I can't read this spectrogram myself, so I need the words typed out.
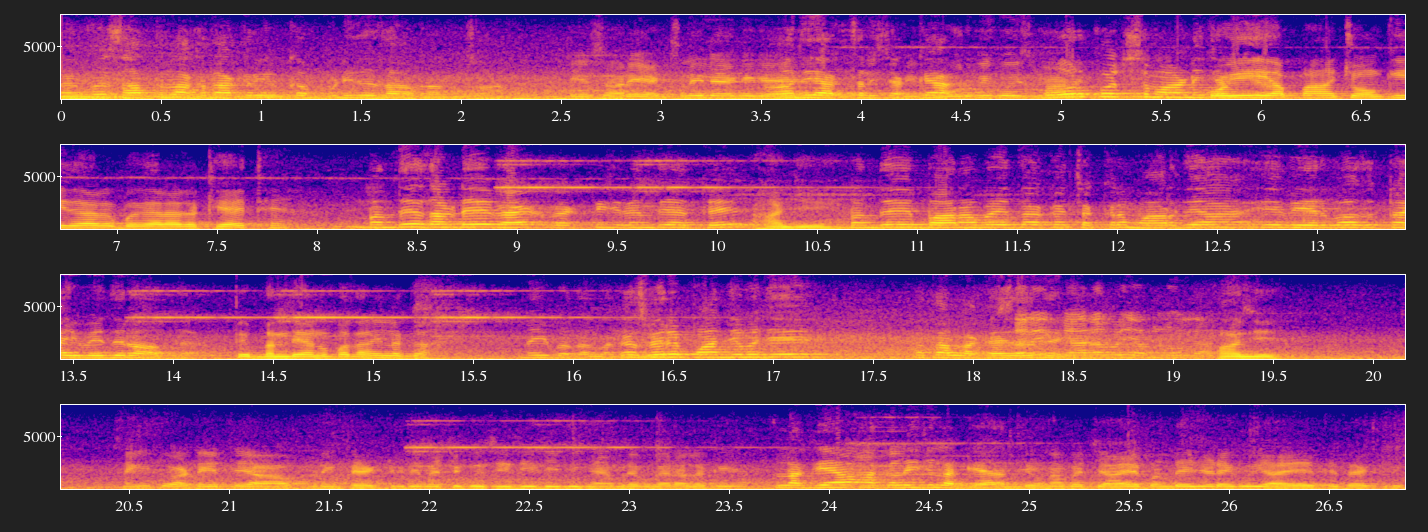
ਲਗਭਗ 7 ਲੱਖ ਦਾ ਕਰੀਬ ਕੰਪਨੀ ਦੇ ਹਿਸਾਬ ਨਾਲ ਨੁਕਸਾਨ। ਇਹ ਸਾਰੇ ਐਕਸਲ ਹੀ ਲੈ ਕੇ ਗਏ? ਹਾਂਜੀ ਐਕਸਲ ਚੱਕਿਆ। ਹੋਰ ਵੀ ਕੋਈ ਸਮਾਨ? ਹੋਰ ਕੁਝ ਸਮਾਨ ਨਹੀਂ ਕੋਈ ਚੱਕਿਆ। ਆਪਾਂ ਚੌਂਕੀਦਾਰ ਵਗੈਰਾ ਰੱਖਿਆ ਇੱਥੇ? ਬੰਦੇ ਸਾਡੇ 'ਚ ਰਹਿੰਦੇ ਆ ਇੱਥੇ ਹਾਂਜੀ। ਬੰਦੇ 12 ਵਜੇ ਤੱਕ ਚੱਕਰ ਮਾਰਦੇ ਆ ਇਹ ਵੇਰਵਾ 2:30 ਵਜੇ ਦੀ ਰਾਤ ਦਾ ਹੈ। ਤੇ ਬੰਦਿਆਂ ਨੂੰ ਪਤਾ ਨਹੀਂ ਲੱਗਾ? ਨਹੀਂ ਪਤਾ ਲੱਗਾ। ਸਵੇਰੇ 5 ਵਜੇ ਪਤਾ ਲੱਗਾ ਦੇਖਿਆ ਹਾਂਜੀ। ਨਹੀਂ ਤੁਹਾਡੇ ਇੱਥੇ ਆਪਣੀ ਫੈਕਟਰੀ ਦੇ ਵਿੱਚ ਕੋਈ ਸੀਸੀਟੀਵੀ ਕੈਮਰੇ ਵਗੈਰਾ ਲੱਗੇ ਆ? ਲੱਗਿਆ ਅਗਲੀ 'ਚ ਲੱਗਿਆ ਤੇ ਹਾਂਜੀ ਉਹਨਾਂ ਵਿੱਚ ਆਏ ਬੰਦੇ ਜਿਹੜੇ ਕੋਈ ਆਏ ਇੱਥੇ ਫੈਕਟਰੀ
